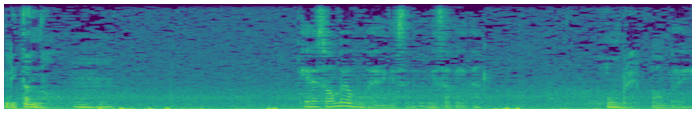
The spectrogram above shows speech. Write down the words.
Gritando. ¿Eres hombre o mujer en, ese, en esa vida? Hombre. Hombre.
